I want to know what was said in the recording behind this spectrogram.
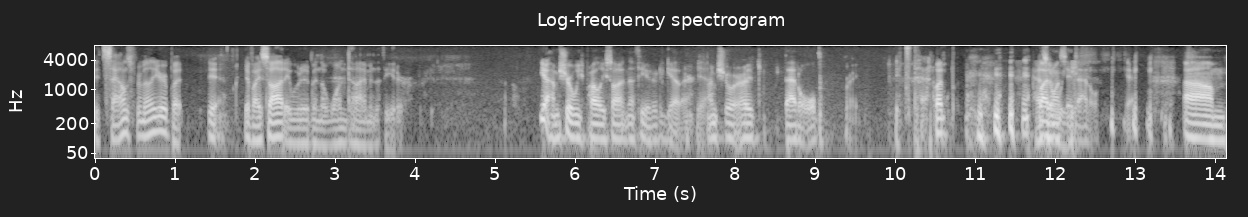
It sounds familiar, but yeah, if I saw it, it would have been the one time in the theater. yeah, I'm sure we probably saw it in the theater together. Yeah. I'm sure it's that old. Right. It's that But- old. well, I don't want to say that old. Yeah. um,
